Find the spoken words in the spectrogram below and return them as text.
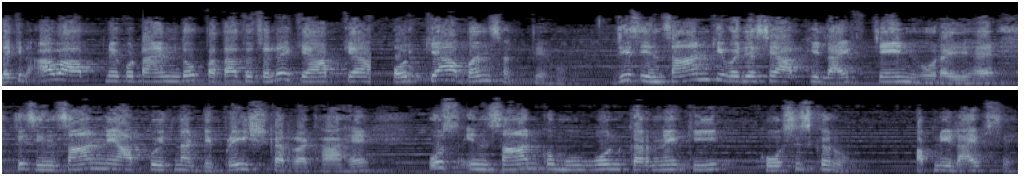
लेकिन अब आप अपने को टाइम दो, पता तो चले कि आप क्या, और क्या बन सकते हो। जिस इंसान की वजह से आपकी लाइफ चेंज हो रही है, जिस इंसान ने आपको इतना डिप्रेस कर रखा है, उस इंसान को मूव ऑन करने की कोशिश करो अपनी लाइफ से।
